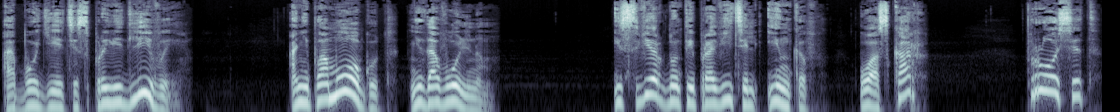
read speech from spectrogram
А боги эти справедливые. Они помогут недовольным. И свергнутый правитель инков Уаскар просит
